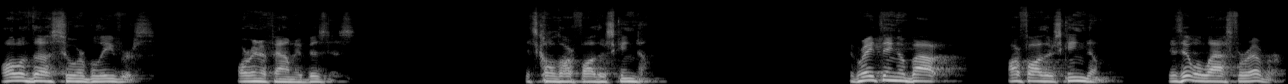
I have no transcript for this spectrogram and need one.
all of us who are believers are in a family business. It's called our Father's kingdom. The great thing about our Father's kingdom is it will last forever.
